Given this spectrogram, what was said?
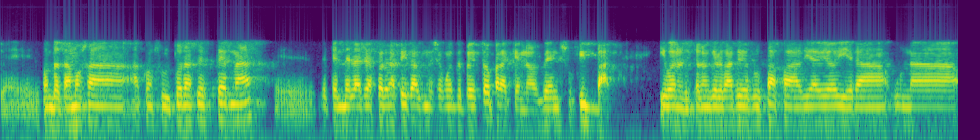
eh, contratamos a, consultoras externas, eh, depende del área geográfica donde se encuentre el proyecto, para que nos den su feedback. Y bueno, dijeron que el barrio de Ruzafa a día de hoy era una,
